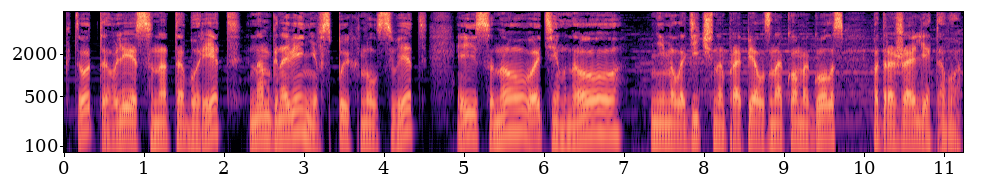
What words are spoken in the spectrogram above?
Кто-то влез на табурет, на мгновение вспыхнул свет, и снова темно. Немелодично пропел знакомый голос, подражая Летову.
